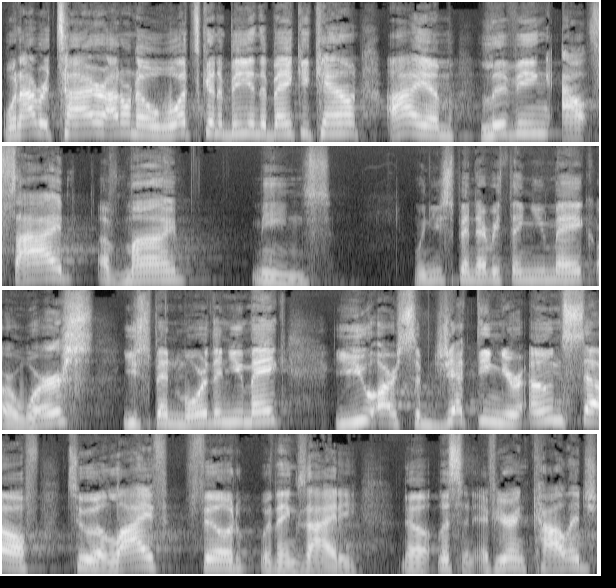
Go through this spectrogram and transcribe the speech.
When I retire, I don't know what's going to be in the bank account. I am living outside of my means. When you spend everything you make, or worse, you spend more than you make, you are subjecting your own self to a life filled with anxiety. Now, listen, if you're in college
